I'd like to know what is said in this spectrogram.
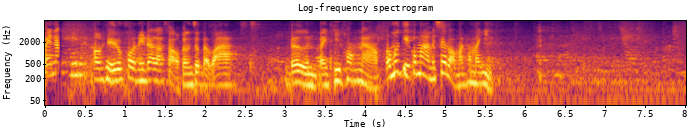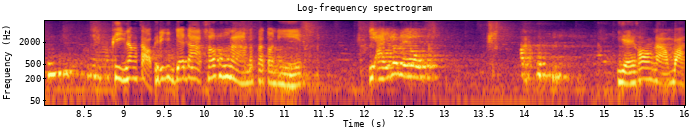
ไปนะโอเคทุกคนนี่ดาราสาวกำลังจะแบบว่า เดินไปที่ห้องน้ำเออเมื่อกี้ก็มาไม่ใช่หรอมาทำไมอีกพี่นางสาวพิธียินยดาเข้าห้องน้ำนะคะตอนนี้ อีไอเร็วๆอีไอเข้าห้องน้ำว่ะ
